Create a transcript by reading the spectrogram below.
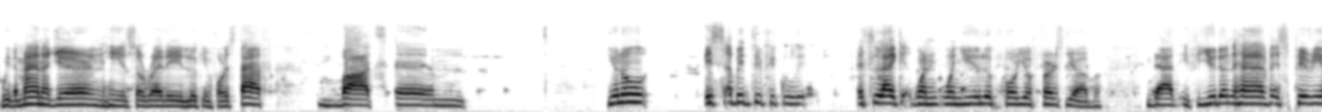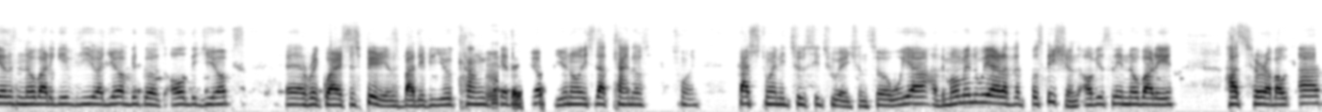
with the manager and he is already looking for staff. But um, you know it's a bit difficult. It's like when when you look for your first job that if you don't have experience nobody gives you a job because all the jobs uh, requires experience. But if you can't get a job you know it's that kind of tw- catch 22 situation. So we are at the moment we are at that position. Obviously nobody has heard about us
